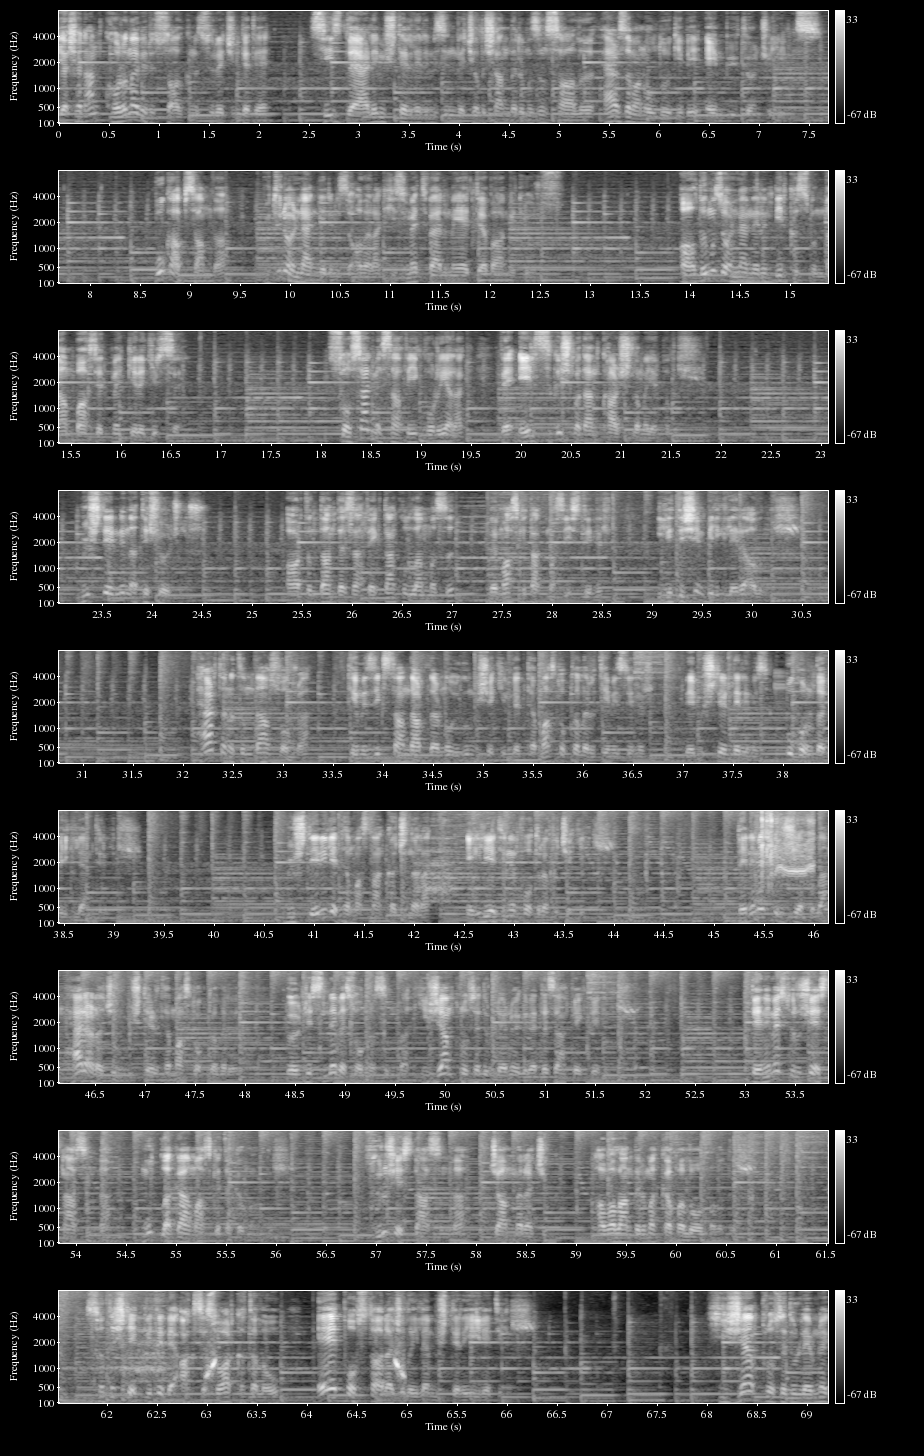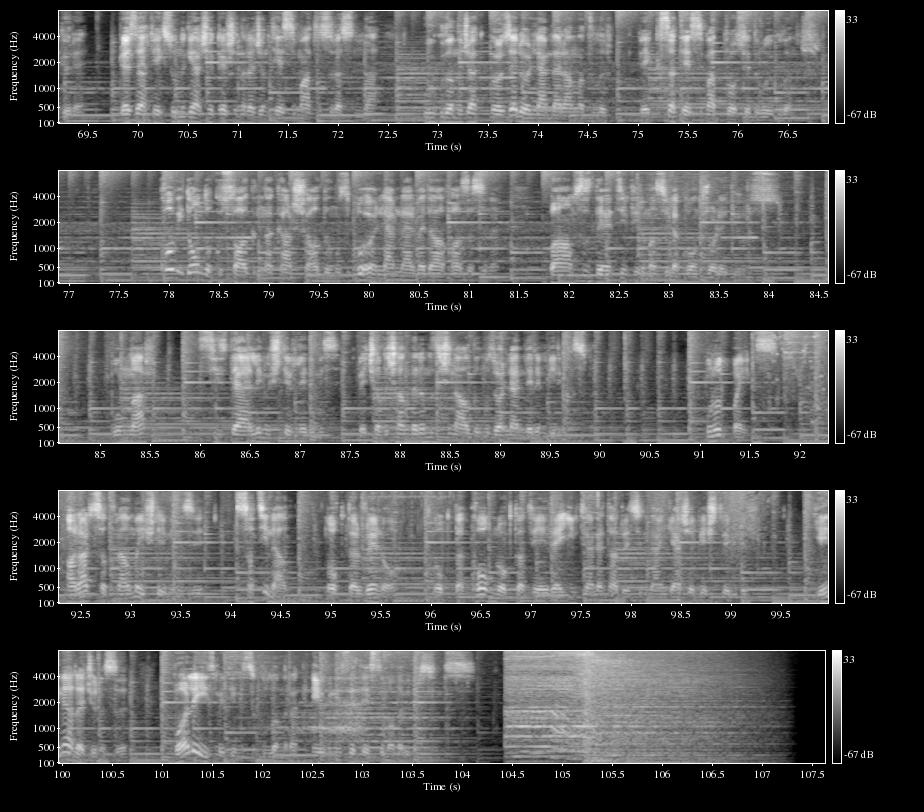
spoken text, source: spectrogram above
Yaşanan koronavirüs salgını sürecinde de siz değerli müşterilerimizin ve çalışanlarımızın sağlığı her zaman olduğu gibi en büyük önceliğimiz. Bu kapsamda bütün önlemlerimizi alarak hizmet vermeye devam ediyoruz. Aldığımız önlemlerin bir kısmından bahsetmek gerekirse, sosyal mesafeyi koruyarak ve el sıkışmadan karşılama yapılır. Müşterinin ateşi ölçülür. Ardından dezenfektan kullanması ve maske takması istenir. İletişim bilgileri alınır. Her tanıtımdan sonra temizlik standartlarına uygun bir şekilde temas noktaları temizlenir ve müşterilerimiz bu konuda bilgilendirilir. Müşteriyle temastan kaçınarak ehliyetinin fotoğrafı çekilir. Deneme sürüşü yapılan her aracın müşteri temas noktaları öncesinde ve sonrasında hijyen prosedürlerine göre dezenfekte edilir. Deneme sürüşü esnasında mutlaka maske takılmalıdır. Sürüş esnasında camlar açık, havalandırma kapalı olmalıdır. Satış teklifi ve aksesuar kataloğu e-posta aracılığıyla müşteriye iletilir. Hijyen prosedürlerine göre dezenfeksiyonu gerçekleşen aracın teslimatı sırasında uygulanacak özel önlemler anlatılır ve kısa teslimat prosedürü uygulanır. Covid-19 salgınına karşı aldığımız bu önlemler ve daha fazlasını bağımsız denetim firmasıyla kontrol ediyoruz. Bunlar siz değerli müşterilerimiz ve çalışanlarımız için aldığımız önlemlerin bir kısmı. Unutmayınız, araç satın alma işleminizi satinal.renault.com.tr internet adresinden gerçekleştirebilir. Yeni aracınızı vale hizmetinizi kullanarak evinizde teslim alabilirsiniz.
